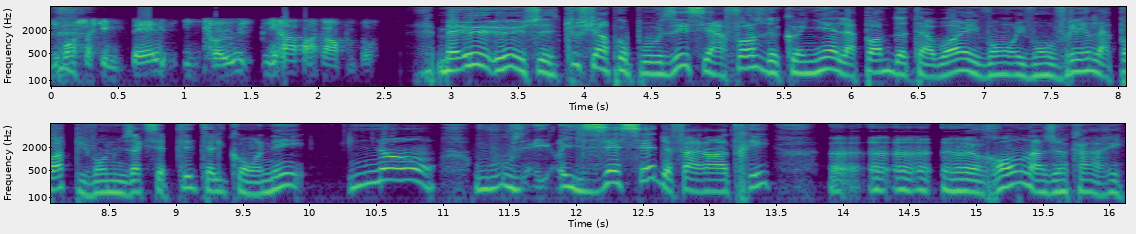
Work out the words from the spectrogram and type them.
Ils vont chercher une pelle, ils creusent, puis ils rampent encore plus bas. Mais eux, eux, tout ce qu'ils ont proposé, c'est à force de cogner à la porte d'Ottawa, ils vont, ils vont ouvrir la porte puis ils vont nous accepter tel qu'on est. Non! ils essaient de faire entrer un rond dans un carré.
